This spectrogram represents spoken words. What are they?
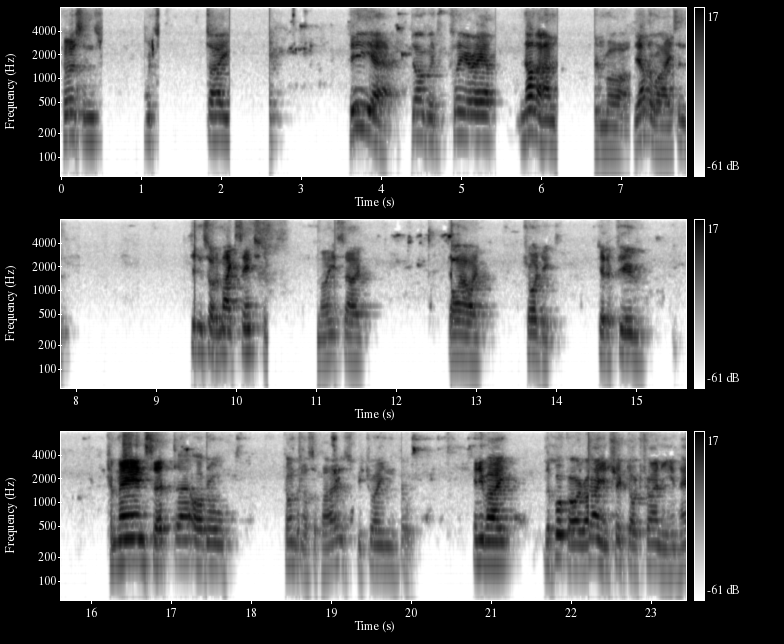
persons would say, here, dog would clear out another hundred miles the other way, and didn't sort of make sense to me. So I tried to get a few commands that uh, overall content, I suppose, between. Anyway, the book I wrote, Australian Sheepdog Training, and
